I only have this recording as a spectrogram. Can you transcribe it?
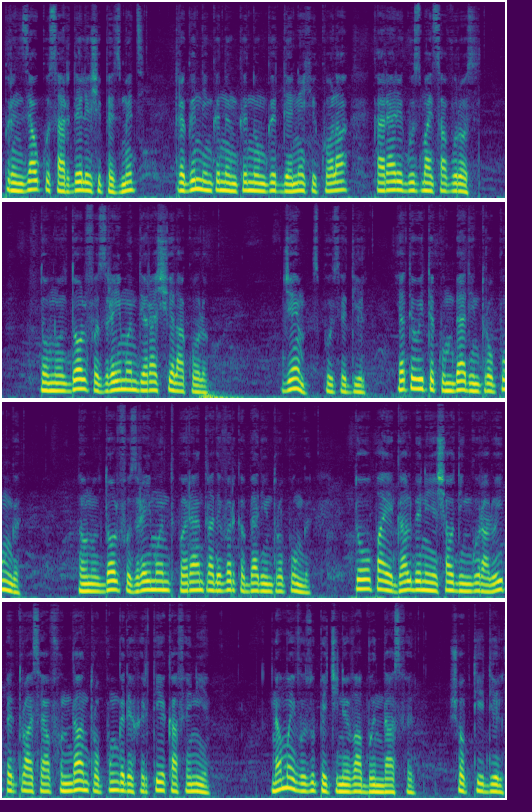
Prânzeau cu sardele și pezmeți, trăgând din când în când un gât de nehicola, care are gust mai savuros. Domnul Dolphus Raymond era și el acolo. Gem, spuse Dil, ia te uite cum bea dintr-o pungă. Domnul Dolphus Raymond părea într-adevăr că bea dintr-o pungă. Două paie galbene ieșeau din gura lui pentru a se afunda într-o pungă de hârtie cafenie. N-am mai văzut pe cineva bând astfel, șopti Dil.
